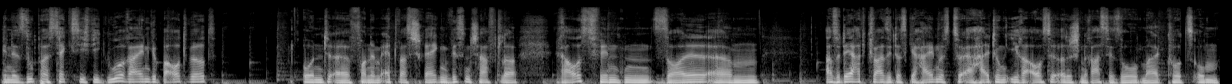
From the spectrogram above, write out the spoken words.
in eine super sexy Figur reingebaut wird und äh, von einem etwas schrägen Wissenschaftler rausfinden soll, ähm, also der hat quasi das Geheimnis zur Erhaltung ihrer außerirdischen Rasse, so mal kurzum.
